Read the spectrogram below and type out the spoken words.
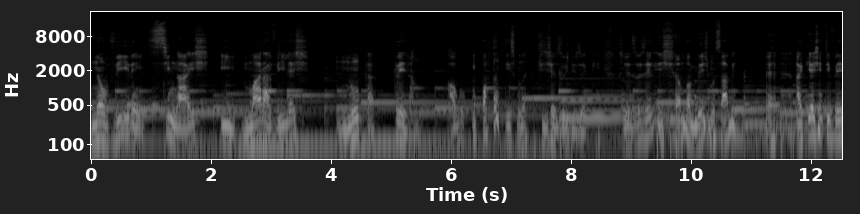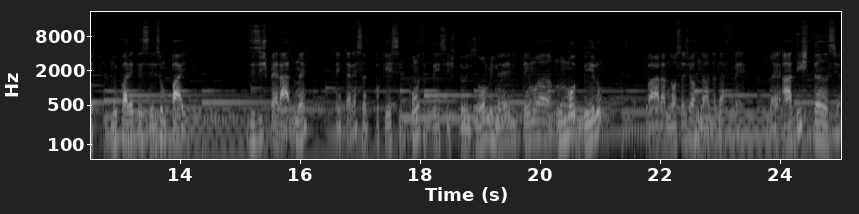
não virem sinais e maravilhas, nunca crerão. Algo importantíssimo, né? Que Jesus diz aqui. Jesus ele chama mesmo, sabe? É. Aqui a gente vê no 46 um pai desesperado, né? É interessante porque esse encontro desses dois homens, né? Ele tem uma, um modelo para a nossa jornada da fé. Né? A distância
